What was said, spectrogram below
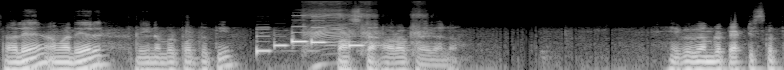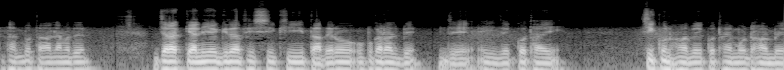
তাহলে আমাদের দুই নম্বর পদ্ধতি পাঁচটা হরফ হয়ে গেল। এভাবে আমরা প্র্যাকটিস করতে থাকব, তাহলে আমাদের যারা ক্যালিওগ্রাফি শিখি তাদেরও উপকার আসবে যে এই যে কোথায় চিকন হবে, কোথায় মোটা হবে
